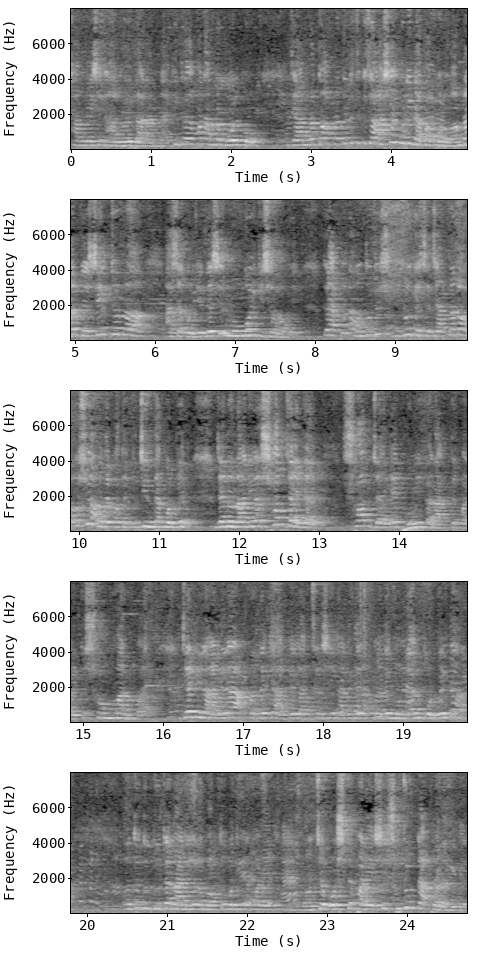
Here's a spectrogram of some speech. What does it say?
সামনে এসে হয়ে দাঁড়ান না। কিন্তু এখন আমরা বলব যে আমরা তো আপনাদের কাছে কিছু আশা করি না কখনো। আমরা দেশের জন্য আশা করি যে দেশের মঙ্গল কিসে হবে? তো এখন অন্তত সুযোগ এসেছে। আপনারা অবশ্যই আমাদের কথা একটু চিন্তা করবেন যেন নারীরা সব জায়গায় সব জায়গায় ভূমিকা রাখতে পারে, একটু সম্মান পায়। যে নারীরা আপনাদেরকে আগে লাগছেন সেই নারীদের আপনাদের মূল্যায়ন করবেন না? অন্তত দুটা নারী যেন বক্তব্য দিতে পারে, মঞ্চে বসতে পারে, সেই সুযোগটা আপনারা দেবেন।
